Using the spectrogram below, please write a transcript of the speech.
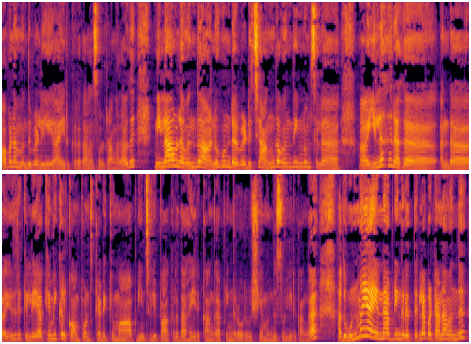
ஆவணம் வந்து வெளியாயிருக்கிறதாக சொல்கிறாங்க அதாவது நிலாவில் வந்து அணுகுண்டை வெடிச்சு அங்கே வந்து இன்னும் சில இலகு ரக அந்த இது இருக்கு இல்லையா? கெமிக்கல் காம்பவுண்ட்ஸ் கிடைக்குமா அப்படின்னு சொல்லி பார்க்குறதாக இருக்காங்க அப்படிங்கிற ஒரு விஷயம் வந்து சொல்லியிருக்காங்க. அது உண்மையா என்ன அப்படிங்கிறது தெரியல பட் ஆனால் வந்து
